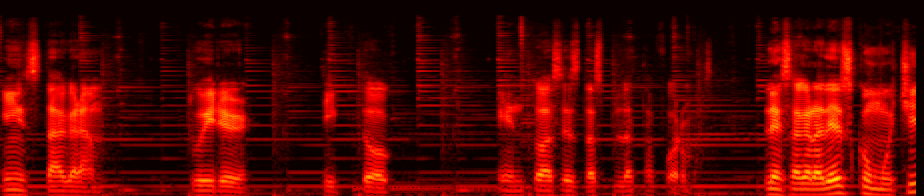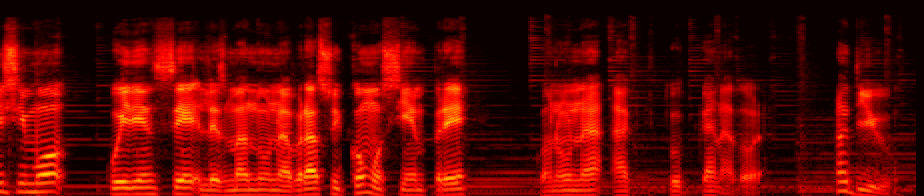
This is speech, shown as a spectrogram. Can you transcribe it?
Instagram, Twitter, TikTok, en todas estas plataformas. Les agradezco muchísimo, cuídense, les mando un abrazo y como siempre, con una actitud ganadora. Adiós.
